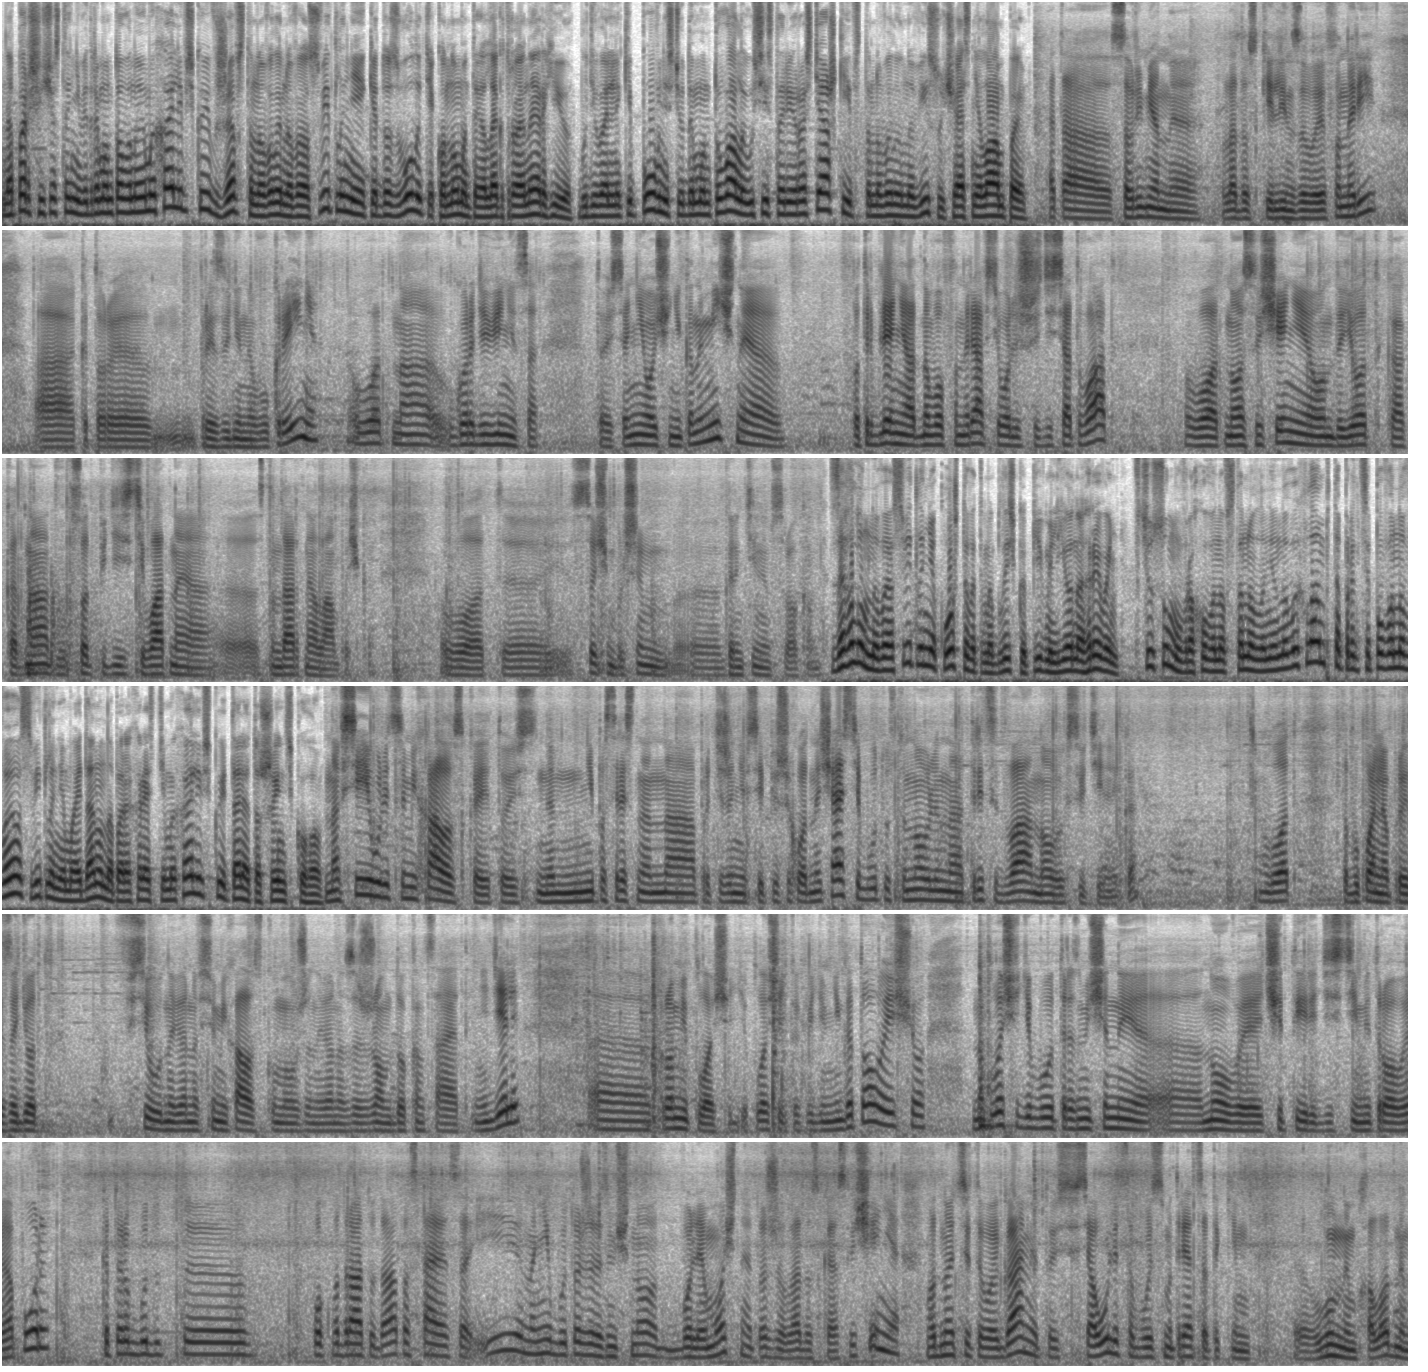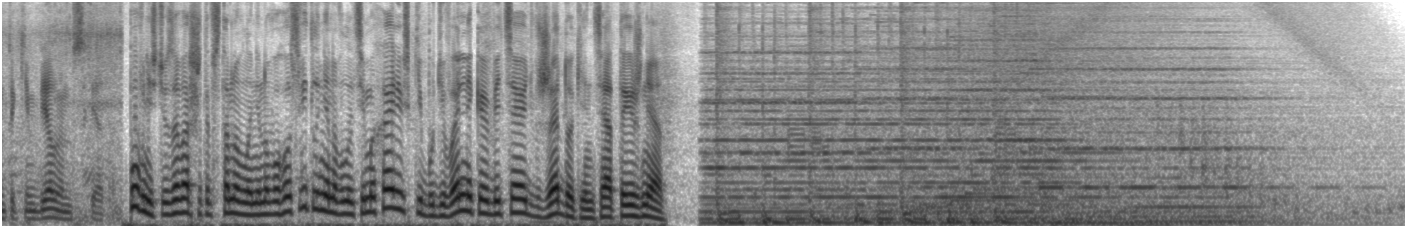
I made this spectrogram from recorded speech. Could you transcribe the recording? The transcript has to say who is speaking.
Speaker 1: На першій частині відремонтованої Михайлівської вже встановили нове освітлення, яке дозволить економити електроенергію. Будівельники повністю демонтували усі старі розтяжки і встановили нові сучасні лампи.
Speaker 2: Это современные ледовские линзовые фонари, а, которые м, произведены в Украине, вот, на, в городе Винница. То есть они очень экономичные. Потребление одного фонаря всего лишь 60 ватт. Вот, но освещение он дает как одна 250-ваттная э, стандартная лампочка. Вот, э, с очень большим э, гарантийным сроком.
Speaker 1: Загалом нове освітлення коштуватиме близько півмільйона гривень. В цю суму враховано встановлення нових ламп та принципово нове освітлення майдану на перехресті Михайлівської та Лятошинського.
Speaker 2: На всей улице Михайловской, то есть на- непосредственно на протяжении всей пешеходной части будет установлено 32 новых светильника. Вот. Это буквально произойдет всю, наверное, всю Михайловскую мы уже, наверное, зажжем до конца этой недели, э, кроме площади. Площадь, как видим, не готова еще. На площади будут размещены э, новые 4 10-метровые опоры, которые будут э, по квадрату да, поставиться, и на них будет тоже размещено более мощное, тоже ладовское освещение в одной цветовой гамме, то есть вся улица будет смотреться таким э, лунным, холодным, таким белым светом.
Speaker 1: Повністю завершити встановлення нового освітлення на вулиці Михайлівській будівельники обіцяють вже до кінця тижня.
